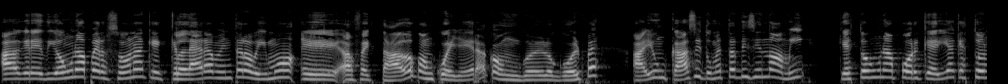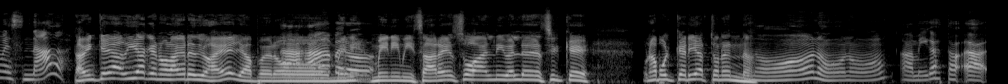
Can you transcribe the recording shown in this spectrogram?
agredió a una persona que claramente lo vimos eh, afectado con cuellera, con go- los golpes, hay un caso y tú me estás diciendo a mí que esto es una porquería, que esto no es nada. Está bien que ella diga que no la agredió a ella, pero, Ajá, pero- mini- minimizar eso al nivel de decir que una porquería esto no es nada. No, no, no. Amiga, está, ah,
